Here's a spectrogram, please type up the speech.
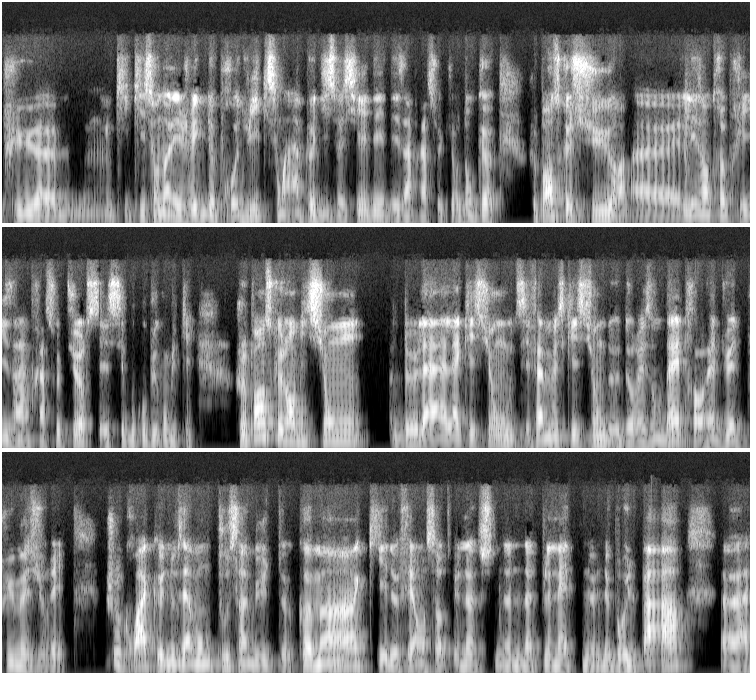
plus, qui, sont dans les logiques de produits qui sont un peu dissociés des, des infrastructures. Donc, je pense que sur les entreprises à infrastructure, c'est beaucoup plus compliqué. Je pense que l'ambition de la, question ou de ces fameuses questions de, raison d'être aurait dû être plus mesurée. Je crois que nous avons tous un but commun qui est de faire en sorte que notre, planète ne, brûle pas, euh,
